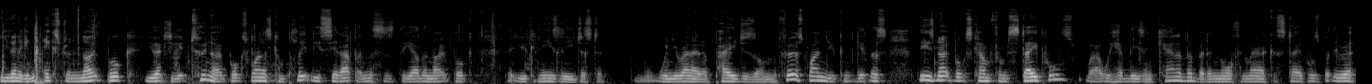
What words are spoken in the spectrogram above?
You're going to get an extra notebook. You actually get two notebooks. One is completely set up, and this is the other notebook that you can easily just, when you run out of pages on the first one, you can get this. These notebooks come from Staples. Well, we have these in Canada, but in North America, Staples. But they're a,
